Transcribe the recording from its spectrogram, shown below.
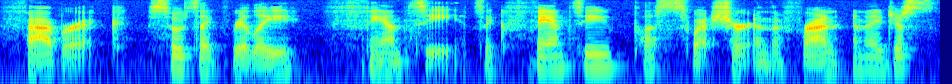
fabric. So it's like really fancy. It's like fancy plus sweatshirt in the front. And I just,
